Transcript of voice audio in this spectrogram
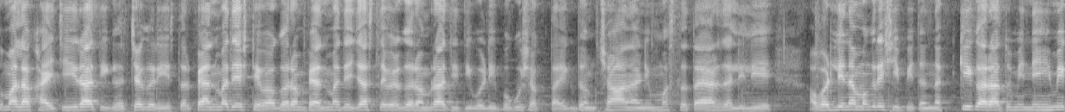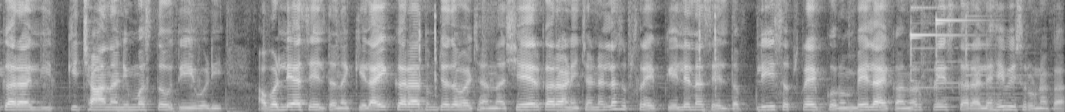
तुम्हाला खायची राहती घरच्या घरीच तर पॅनमध्येच ठेवा. गरम पॅनमध्ये जास्त वेळ गरम राहते ती वडी बघू शकता. एकदम छान आणि मस्त तयार झालेली आहे. आवडली ना मग रेसिपी तर नक्की करा. तुम्ही नेहमी कराल इतकी छान आणि मस्त होती ही वडी. आवडली असेल तर नक्की लाईक करा. तुमच्या जवळच्यांना शेअर करा आणि चॅनलला सबस्क्राईब केले नसेल तर प्लीज सबस्क्राईब करून बेल आयकॉनवर प्रेस करायलाही विसरू नका.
